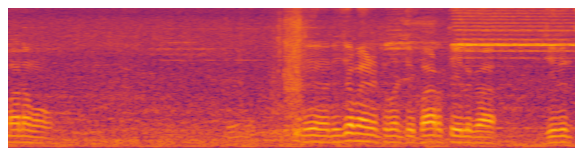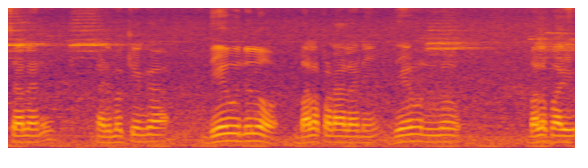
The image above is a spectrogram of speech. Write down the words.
మనము ని- నిజమైనటువంటి భారతీయులుగా జీవించాలని మరి ముఖ్యంగా దేవునిలో బలపడాలని దేవునిలో బలపడి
